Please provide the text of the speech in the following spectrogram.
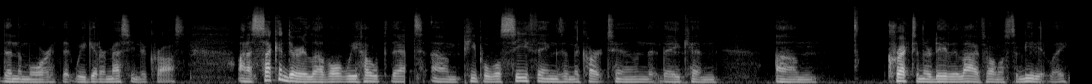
then the more that we get our message across. On a secondary level, we hope that um, people will see things in the cartoon that they can um, correct in their daily lives almost immediately.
